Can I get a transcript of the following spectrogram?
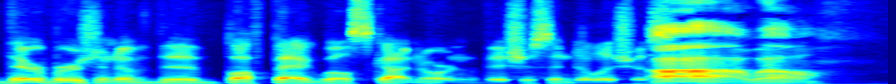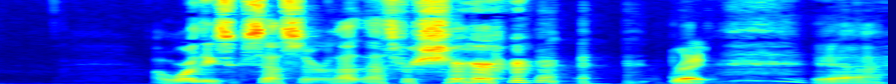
their version of the Buff Bagwell Scott Norton Vicious and Delicious. Ah, well, a worthy successor. That, that's for sure. right. Yeah,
